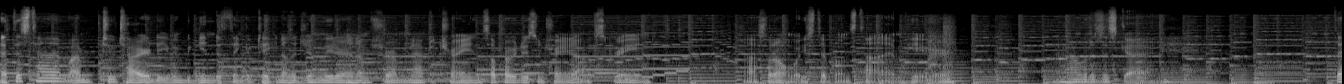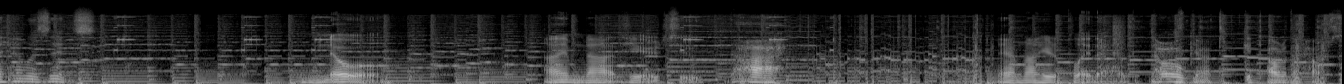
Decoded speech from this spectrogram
At this time, I'm too tired to even begin to think of taking on the gym leader, and I'm sure I'm gonna have to train, so I'll probably do some training off screen. Uh, so I don't waste everyone's time here. Uh, what is this guy? The hell is this? No. I'm not here to... Ah! Yeah, I'm not here to play that. Okay. Oh, God. Get out of the house.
